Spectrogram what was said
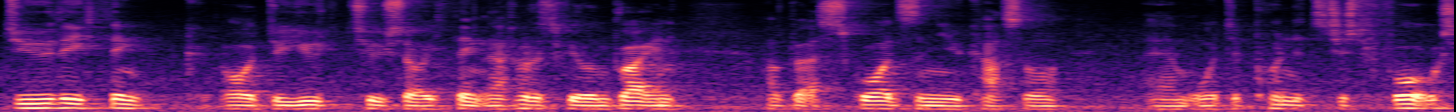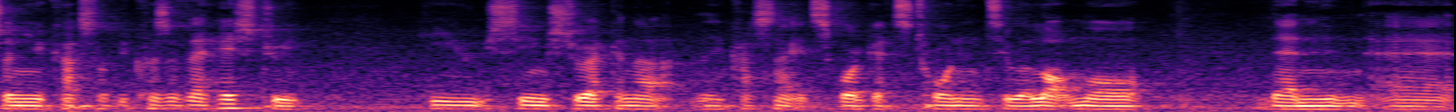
do they think, or do you two, sorry, think that Huddersfield and Brighton have better squads than Newcastle, um, or do pundits just focus on Newcastle because of their history? He seems to reckon that the Newcastle United squad gets torn into a lot more than uh,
